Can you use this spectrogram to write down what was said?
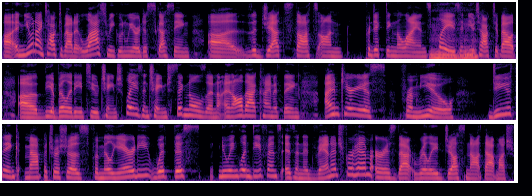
uh, and you and I talked about it last week when we were discussing uh, the Jets' thoughts on predicting the Lions' plays, and you talked about uh, the ability to change plays and change signals and and all that kind of thing. I'm curious from you. Do you think Matt Patricia's familiarity with this New England defense is an advantage for him, or is that really just not that much,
